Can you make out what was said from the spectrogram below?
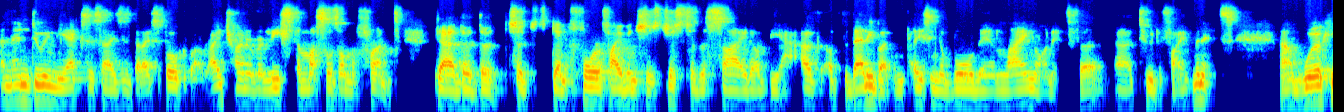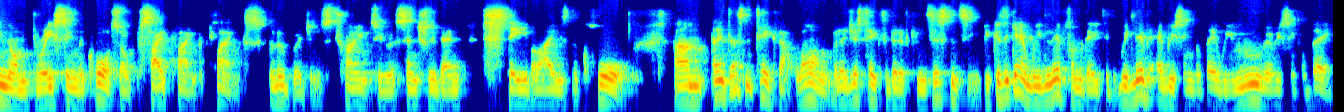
and then doing the exercises that I spoke about, right? Trying to release the muscles on the front, uh, the, the, so again, four or five inches just to the side of the, of, of the belly button, placing a ball there and lying on it for uh, two to five minutes um, working on bracing the core. So side plank, planks, glute bridges, trying to essentially then stabilize the core. Um, and it doesn't take that long, but it just takes a bit of consistency because again, we live from day to we live every single day. We move every single day.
